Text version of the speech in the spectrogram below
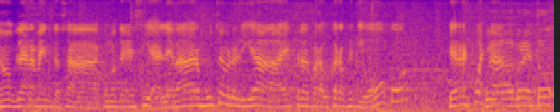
No, claramente, o sea, como te decía, le va a dar mucha prioridad a Extra para buscar objetivo. Ojo, ¿qué respuesta? Cuidado con esto.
